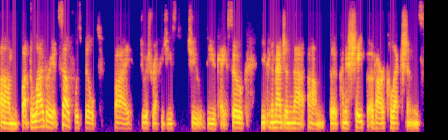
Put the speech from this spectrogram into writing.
um, but the library itself was built by Jewish refugees to the UK. So you can imagine that um, the kind of shape of our collections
